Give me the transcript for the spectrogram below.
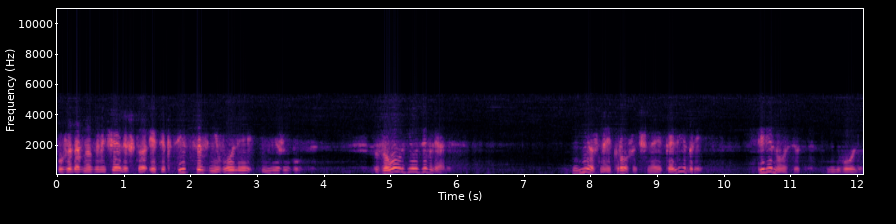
уже давно замечали, что эти птицы в неволе не живут. Зоологи удивлялись нежные крошечные калибри переносят неволю.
